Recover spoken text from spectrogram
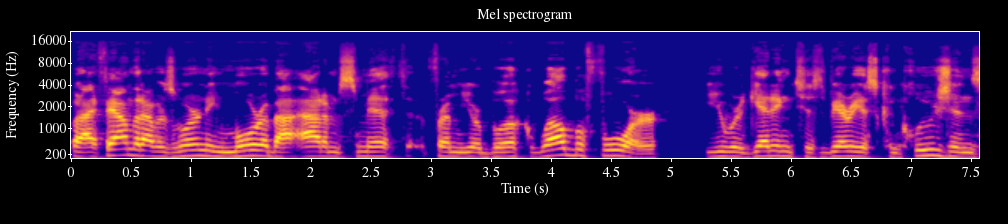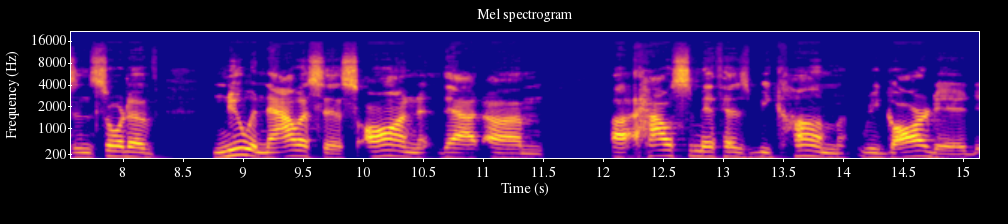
but I found that I was learning more about Adam Smith from your book well before you were getting to various conclusions and sort of new analysis on that um, uh, how Smith has become regarded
